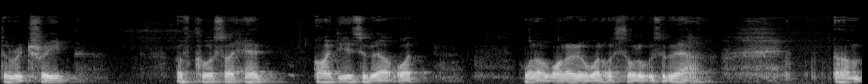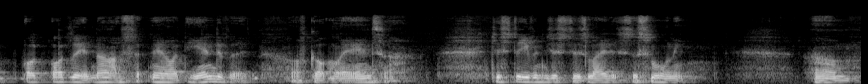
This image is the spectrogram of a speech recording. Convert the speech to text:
the retreat, of course, I had ideas about what what I wanted or what I thought it was about. Um, oddly enough, now at the end of it, I've got my answer. Just even just as late as this morning. Um,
